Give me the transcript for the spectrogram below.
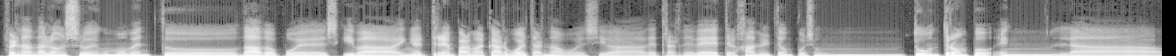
Fernando Alonso en un momento dado pues iba en el tren para marcar vueltas, no, pues iba detrás de Vettel, Hamilton, pues un, tuvo un trompo en la,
